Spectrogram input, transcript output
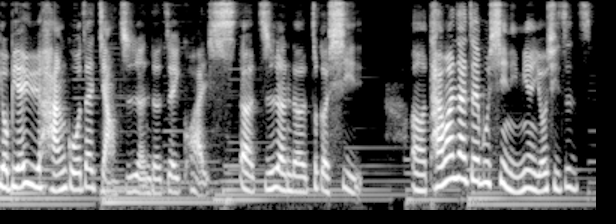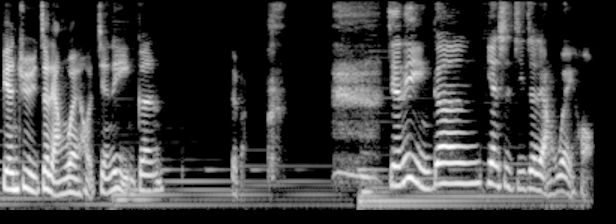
有别于韩国在讲职人的这一块，呃，职人的这个戏，呃，台湾在这部戏里面，尤其是编剧这两位哈，简丽颖跟对吧？简丽颖跟燕世基这两位哈。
